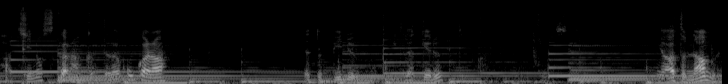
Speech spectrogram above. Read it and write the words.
蜂の巣かなんかいただこうかな。あとビルもいただけるっていう感じでいきますとあとナム。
